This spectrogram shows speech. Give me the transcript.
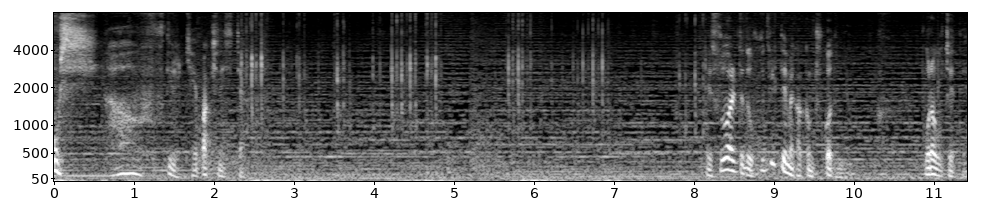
아우 씨. 아우 후딜 개빡치네 진짜. 수호할 때도 후딜 때문에 가끔 죽거든요. 보라구체 때.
